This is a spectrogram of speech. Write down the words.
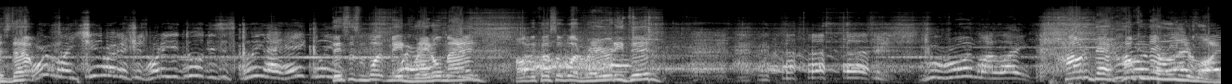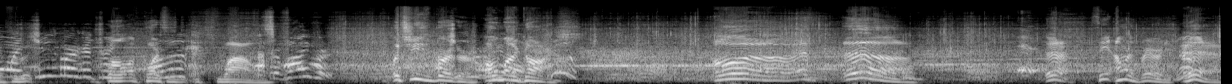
Is that where are my cheeseburger trees? What do you do? This is clean. I hate clean. This is what made Radel mad? All because of what Rarity did? you ruined my life. How did that? You how can that ruin your life? Cheeseburger. Well, of course, it's, wow. A survivor. A cheeseburger. Oh my gosh. Oh, ugh. Ugh. See, I'm with Rarity. Ugh.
